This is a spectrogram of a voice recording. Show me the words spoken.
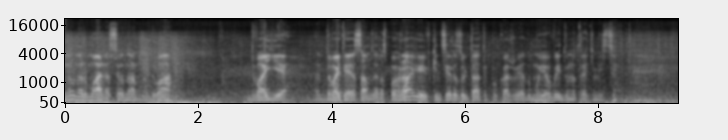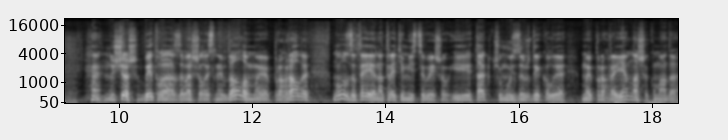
Ну, нормально, все одно два. Два є. Давайте я сам зараз пограю і в кінці результати покажу. Я думаю, я вийду на третє місце. Ну що ж, битва завершилась невдало, ми програли. Ну, зате я на третє місце вийшов. І так чомусь завжди, коли ми програємо, наша команда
